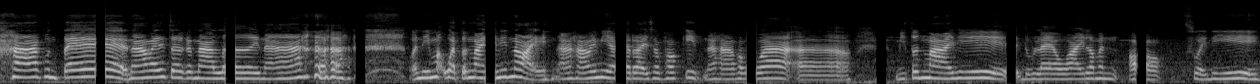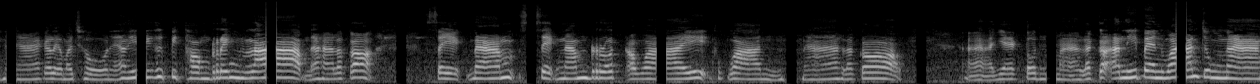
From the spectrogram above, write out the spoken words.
ค่ะคุณเต้นะไม่ได้เจอกันนานเลยนะ วันนี้มาอวดต้นไม้นิดหน่อยนะคะ ไม่มีอะไรเฉพาะกิจนะคะ เพราะว่ามีต้นไม้ที่ดูแลไว้แล้วมันออกสวยดีนะก็เลยมาโชว์นี่ยอันนี้คือปิดทองเร่งราบนะคะ แล้วก็ เสกน้ำเสกน้ำรดเอาไว้ทุกวันนะ แล้วก็แยกต้นมา แล้วก็อันนี้เป็นว่านจุงนาง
